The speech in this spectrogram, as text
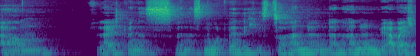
ähm, vielleicht, wenn es, wenn es notwendig ist zu handeln, dann handeln wir. Aber ich,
